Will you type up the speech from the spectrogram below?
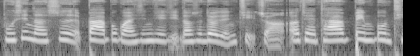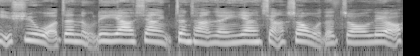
不幸的是，爸不管星期几都是六点起床，而且他并不体恤我正努力要像正常人一样享受我的周六。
